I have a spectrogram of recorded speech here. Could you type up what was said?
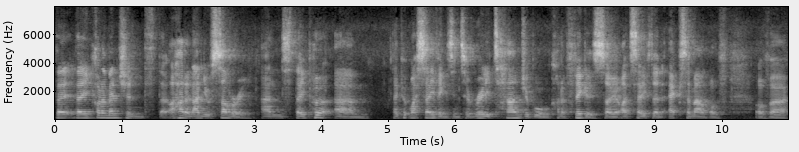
they, they kind of mentioned that I had an annual summary, and they put um, they put my savings into really tangible kind of figures. So I'd saved an X amount of of uh,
